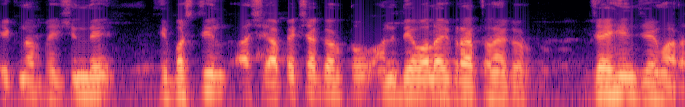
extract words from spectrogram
एकनाथभाई शिंदे हे बसतील अशी अपेक्षा करतो आणि देवालाही प्रार्थना करतो. जय हिंद जय महाराष्ट्र.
